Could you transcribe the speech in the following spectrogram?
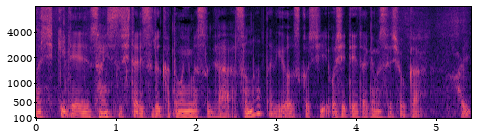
あ、式で算出したりするかと思いますがそのあたりを少し教えていただけますでしょうか。はい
